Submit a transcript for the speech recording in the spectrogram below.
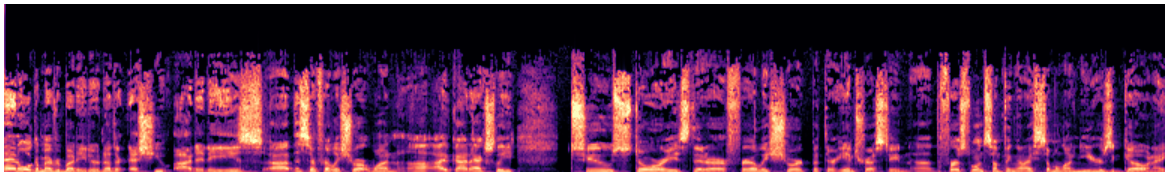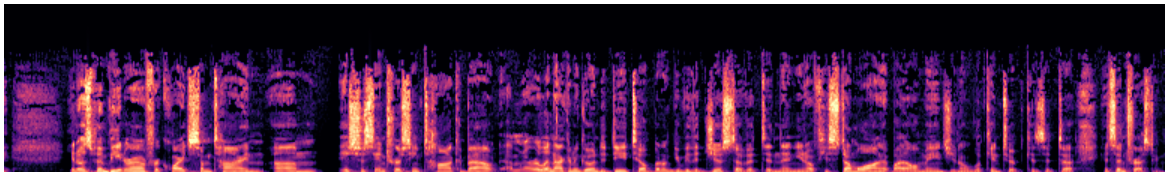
And welcome everybody to another SU Oddities. Uh, this is a fairly short one. Uh, I've got actually two stories that are fairly short, but they're interesting. Uh, the first one's something that I stumbled on years ago, and I, you know, it's been beating around for quite some time. Um, it's just interesting to talk about. I'm not really not going to go into detail, but I'll give you the gist of it, and then you know, if you stumble on it, by all means, you know, look into it because it uh, it's interesting.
